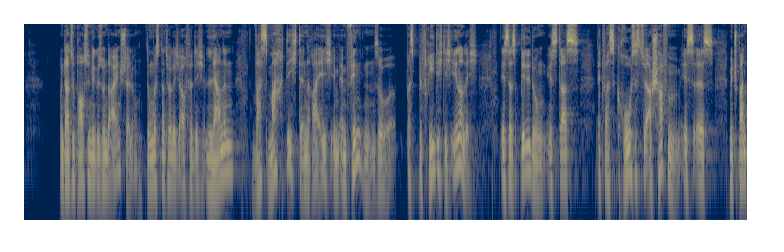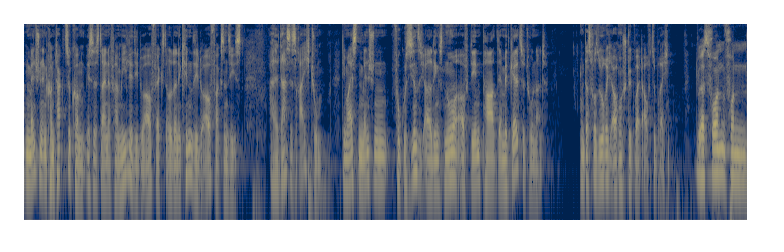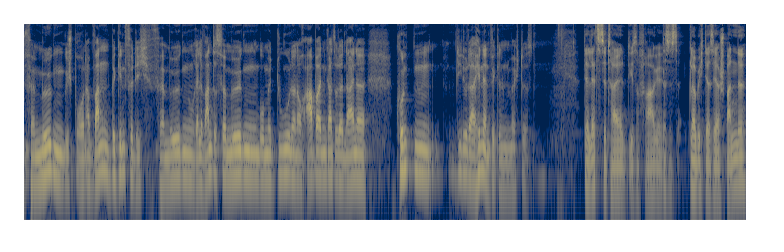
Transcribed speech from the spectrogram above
Und dazu brauchst du eine gesunde Einstellung. Du musst natürlich auch für dich lernen, was macht dich denn reich im Empfinden? So, was befriedigt dich innerlich? Ist das Bildung? Ist das etwas Großes zu erschaffen? Ist es mit spannenden Menschen in Kontakt zu kommen? Ist es deine Familie, die du aufwächst oder deine Kinder, die du aufwachsen siehst? All das ist Reichtum. Die meisten Menschen fokussieren sich allerdings nur auf den Part, der mit Geld zu tun hat. Und das versuche ich auch ein Stück weit aufzubrechen. Du hast vorhin von Vermögen gesprochen. Ab wann beginnt für dich Vermögen, relevantes Vermögen, womit du dann auch arbeiten kannst oder deine Kunden, die du dahin entwickeln möchtest? Der letzte Teil dieser Frage, das ist, glaube ich, der sehr spannende,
